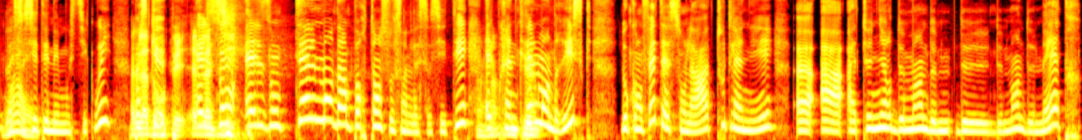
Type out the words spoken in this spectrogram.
La société des moustiques, oui. Elle Parce que droppé. Elle l'a elles ont, elles ont tellement d'importance au sein de la société, elles Mhm. prennent tellement de risques. Donc en fait, elles sont là toute l'année euh, à, à tenir de main de, de, de main de maître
